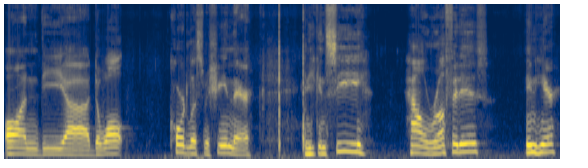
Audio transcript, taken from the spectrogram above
on the uh, DeWalt cordless machine there. And you can see how rough it is in here.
